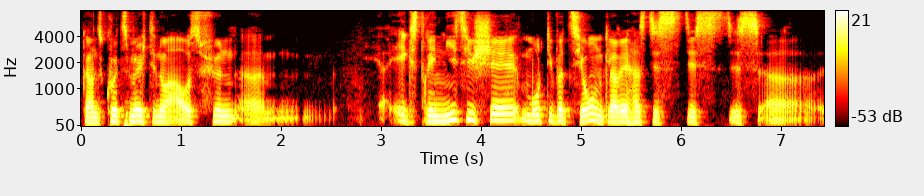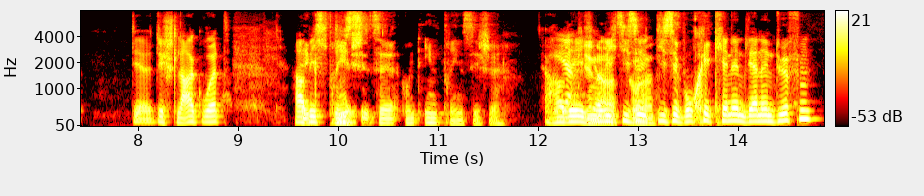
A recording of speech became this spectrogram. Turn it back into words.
ganz kurz möchte ich noch ausführen, ähm, extrinsische Motivation, glaube ich, heißt das, das, das, äh, der, das Schlagwort. Extrinsische ich und intrinsische. Habe ja. ich, genau, hab ich diese, diese Woche kennenlernen dürfen.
